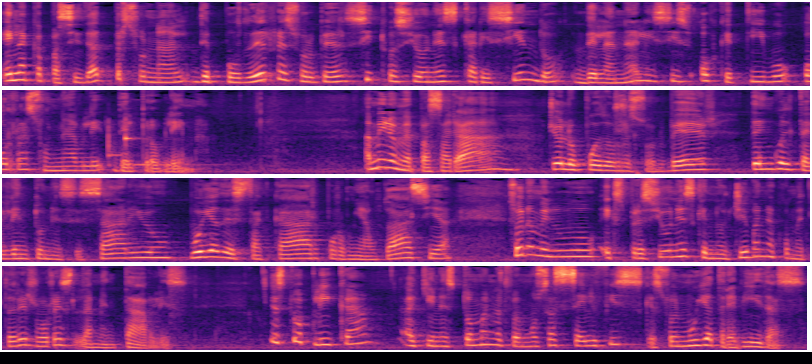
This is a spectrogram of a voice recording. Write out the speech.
en la capacidad personal de poder resolver situaciones careciendo del análisis objetivo o razonable del problema. A mí no me pasará, yo lo puedo resolver, tengo el talento necesario, voy a destacar por mi audacia. Son a menudo expresiones que nos llevan a cometer errores lamentables. Esto aplica a quienes toman las famosas selfies que son muy atrevidas,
